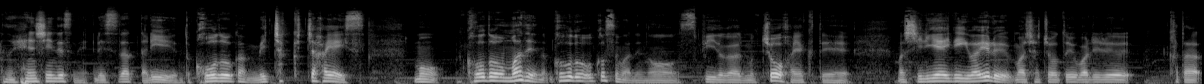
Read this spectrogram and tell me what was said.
返信ですね。レスだったり行動がめちゃくちゃ速いです。もう行動までの行動を起こすまでのスピードがもう超速くて、まあ、知り合いでいわゆる、まあ、社長と呼ばれる方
